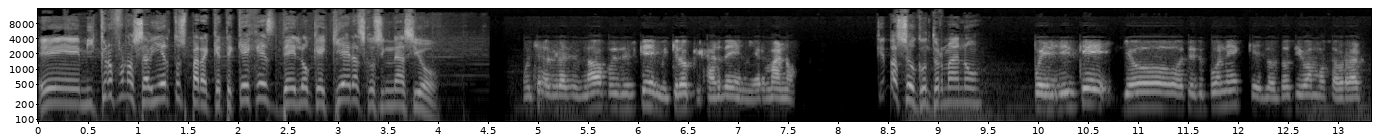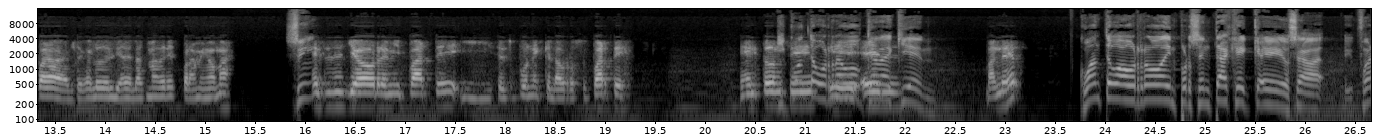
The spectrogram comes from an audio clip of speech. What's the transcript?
Eh, micrófonos abiertos para que te quejes de lo que quieras, José Ignacio. Muchas gracias. No, pues es que me quiero quejar de mi hermano. ¿Qué pasó con tu hermano? Pues es que yo se supone que los dos íbamos a ahorrar para el regalo del Día de las Madres para mi mamá. Sí. Entonces yo ahorré mi parte y se supone que él ahorró su parte. Entonces, ¿Y cuánto ahorró eh, cada él- quien? ¿Mande? ¿Cuánto ahorró en porcentaje? Que, o sea, ¿fue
